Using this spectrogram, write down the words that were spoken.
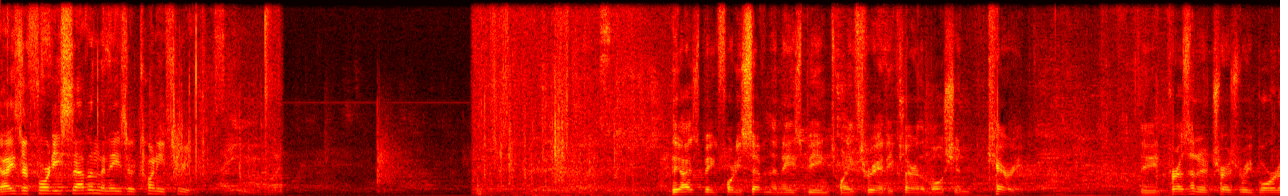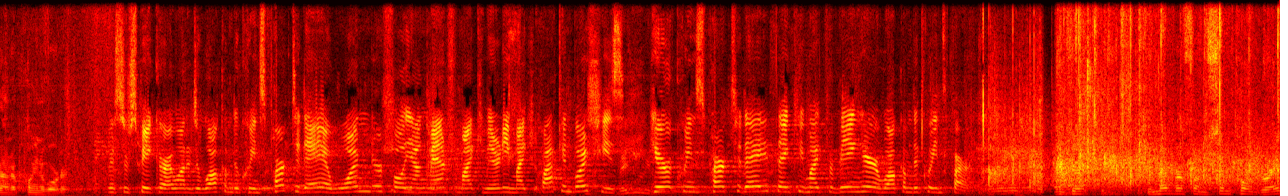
The ayes are 47, the nays are 23. The ayes being 47, the nays being 23, I declare the motion carried. The President of Treasury Board on a point of order. Mr. Speaker, I wanted to welcome to Queen's Park today a wonderful young man from my community, Mike Quackenbush. He's here at Queen's Park today. Thank you, Mike, for being here, and welcome to Queen's Park. Thank you. The member from Simcoe Grey.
